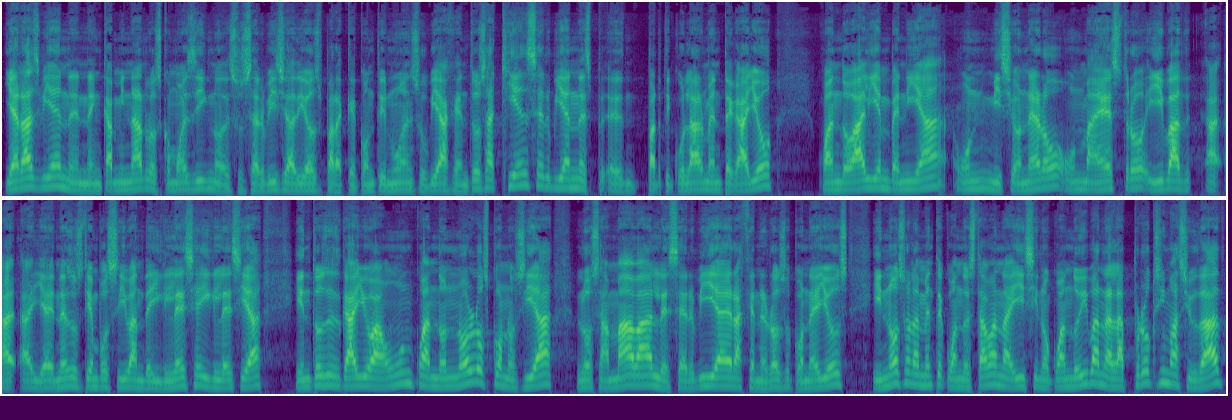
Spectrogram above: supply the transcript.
y harás bien en encaminarlos como es digno de su servicio a Dios para que continúen su viaje. Entonces, ¿a quién servían particularmente Gallo? cuando alguien venía, un misionero, un maestro, iba, en esos tiempos iban de iglesia a iglesia, y entonces Gallo, aún cuando no los conocía, los amaba, les servía, era generoso con ellos, y no solamente cuando estaban ahí, sino cuando iban a la próxima ciudad,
